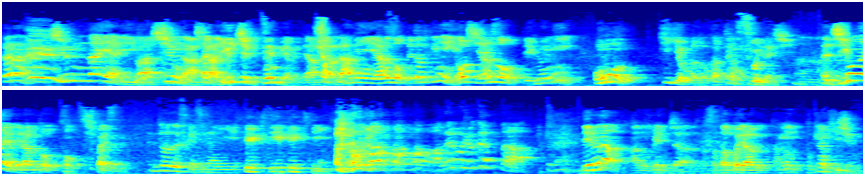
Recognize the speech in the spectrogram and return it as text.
ら、旬ダイアリーは、旬が明日から YouTube 全部やめて、明日からラーメン屋やるぞって言った時に、よし、やるぞっていうふうに思う企業かどうかっていうのがすごい大事。事業内容で選ぶと、そう失敗する。どうですかちなみにフェクティフェクティ。あでもったっていうのがあのベンチャースタートアップを選ぶための時の基準。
